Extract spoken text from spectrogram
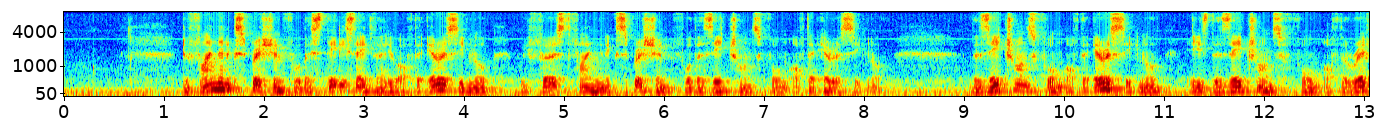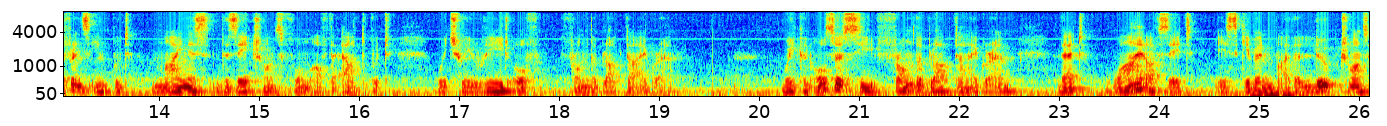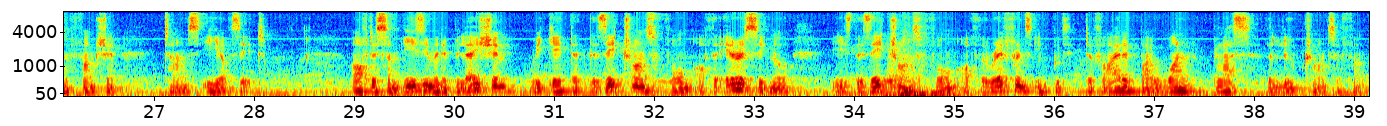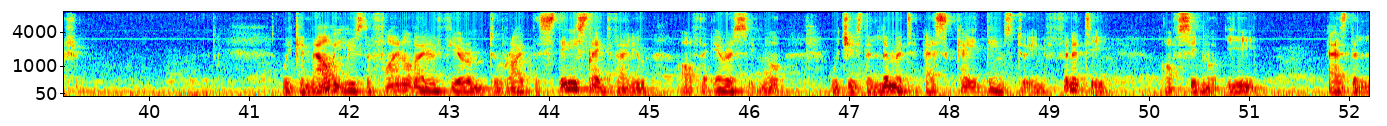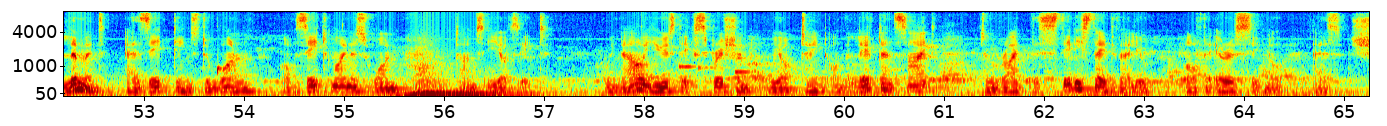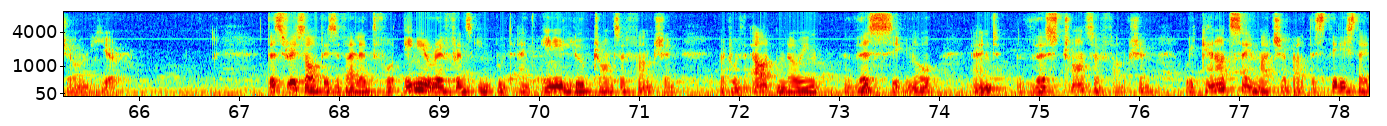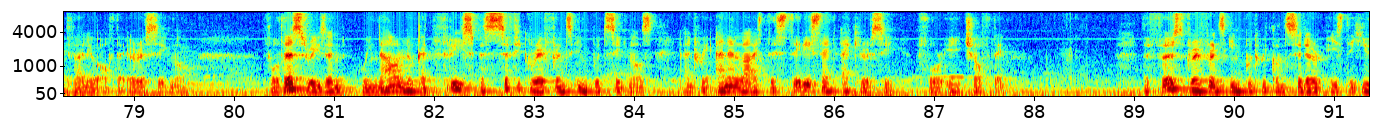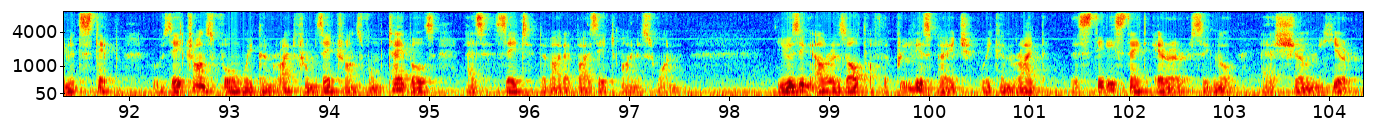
To find an expression for the steady state value of the error signal, we first find an expression for the Z transform of the error signal. The Z transform of the error signal is the Z transform of the reference input minus the Z transform of the output, which we read off from the block diagram. We can also see from the block diagram that y of z is given by the loop transfer function times e of z. After some easy manipulation, we get that the z transform of the error signal is the z transform of the reference input divided by 1 plus the loop transfer function. We can now use the final value theorem to write the steady state value of the error signal, which is the limit as k tends to infinity of signal E as the limit as z tends to 1 of z minus 1 times E of z. We now use the expression we obtained on the left hand side to write the steady state value of the error signal as shown here. This result is valid for any reference input and any loop transfer function, but without knowing this signal and this transfer function, we cannot say much about the steady state value of the error signal. For this reason, we now look at three specific reference input signals and we analyze the steady state accuracy for each of them. The first reference input we consider is the unit step, whose Z transform we can write from Z transform tables as Z divided by Z minus 1. Using our result of the previous page, we can write the steady state error signal as shown here.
